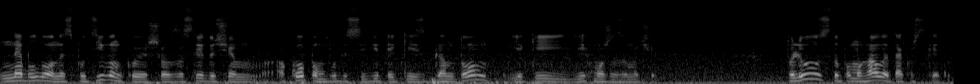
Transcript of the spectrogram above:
не було несподіванкою, що за слідучим окопом буде сидіти якийсь гандон, який їх може замочити. Плюс допомагали також скидами.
